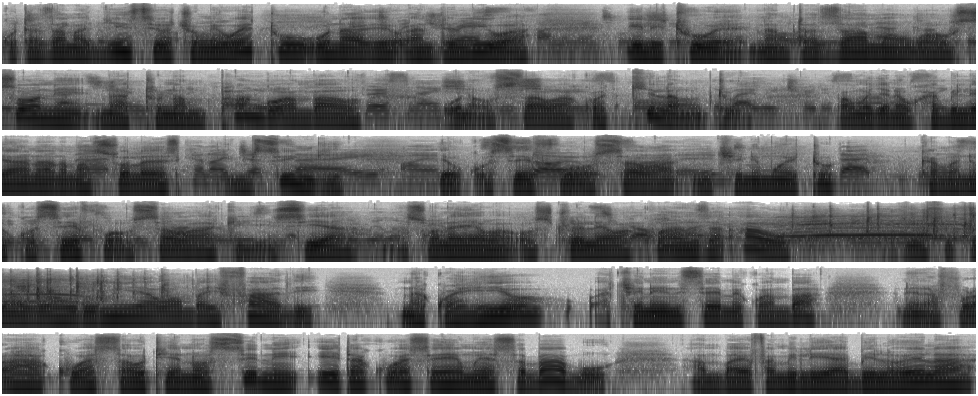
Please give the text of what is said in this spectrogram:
kutazama jinsi uchumi wetu and unavyoandaliwa ili tuwe na mtazamo wa usoni na tuna mpango ambao una usawa kwa kila mtu pamoja na kukabiliana na masuala ya msingi ya ukosefu wa usawa nchini mwetu, kama ni ukosefu wa usawa wa kijinsia, masuala ya Waaustralia wa kwanza au jinsi tunavyowahudumia waomba hifadhi. Na kwa hiyo acheni niseme kwamba nina furaha kuwa sauti ya North Sydney itakuwa sehemu ya sababu ambayo familia ya Biloela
